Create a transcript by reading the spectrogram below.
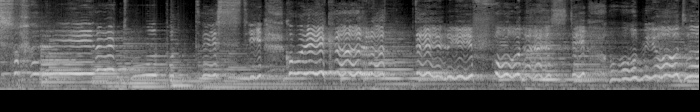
soffrire tu potesti coi caratteri funesti o mio Dio.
